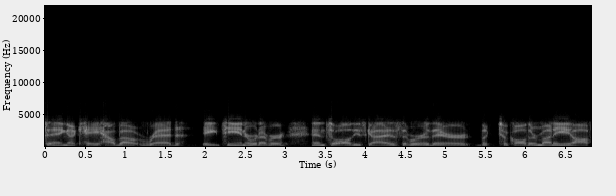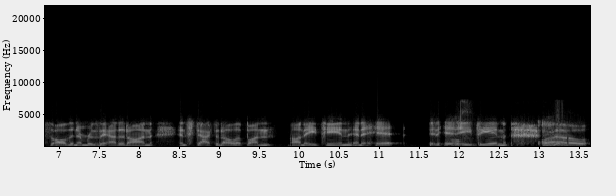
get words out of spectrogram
saying like hey how about red 18 or whatever and so all these guys that were there like took all their money off all the numbers they had it on and stacked it all up on on 18 and it hit it hit 18. Wow. So,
